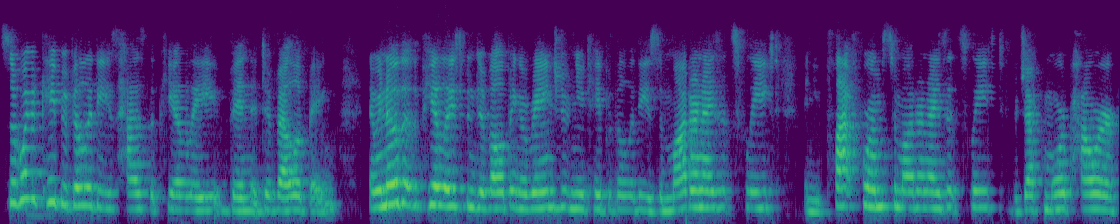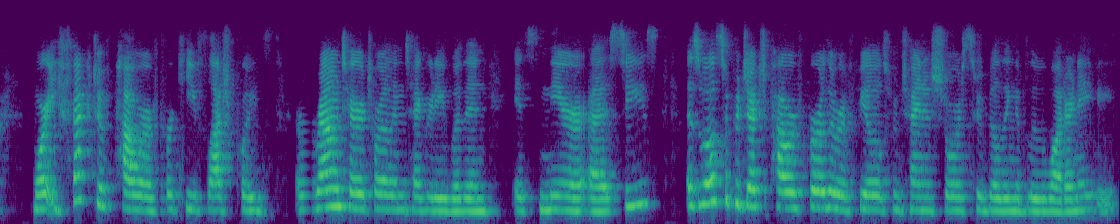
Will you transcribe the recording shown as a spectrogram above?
So what capabilities has the PLA been developing? And we know that the PLA has been developing a range of new capabilities to modernize its fleet and new platforms to modernize its fleet, to project more power, more effective power for key flashpoints around territorial integrity within its near uh, seas, as well as to project power further afield from China's shores through building a blue water navy.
